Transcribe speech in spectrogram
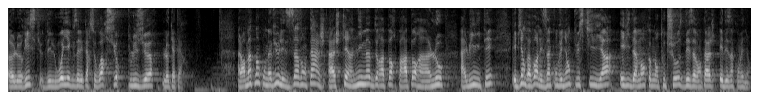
euh, le risque des loyers que vous allez percevoir sur plusieurs locataires. Alors maintenant qu'on a vu les avantages à acheter un immeuble de rapport par rapport à un lot à l'unité, eh bien on va voir les inconvénients puisqu'il y a évidemment, comme dans toute chose, des avantages et des inconvénients.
